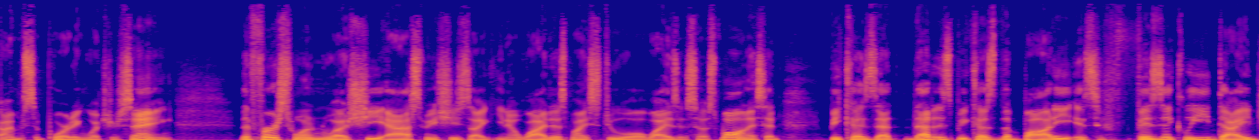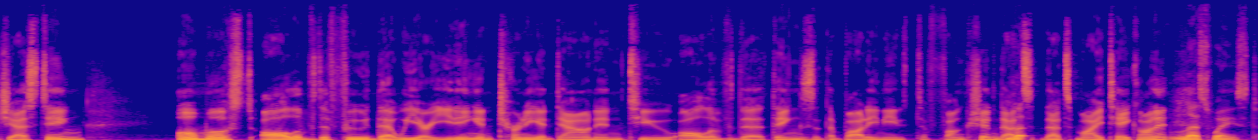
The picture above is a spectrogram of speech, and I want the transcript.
I'm supporting what you're saying. The first one was she asked me, she's like, you know, why does my stool, why is it so small? And I said, because that that is because the body is physically digesting almost all of the food that we are eating and turning it down into all of the things that the body needs to function. That's that's my take on it. Less waste.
